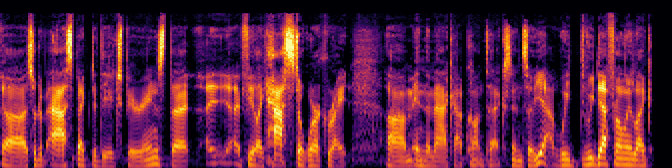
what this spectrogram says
uh, sort of aspect of the experience that I, I feel like has to work right um, in the Mac app context. And so, yeah, we we definitely like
